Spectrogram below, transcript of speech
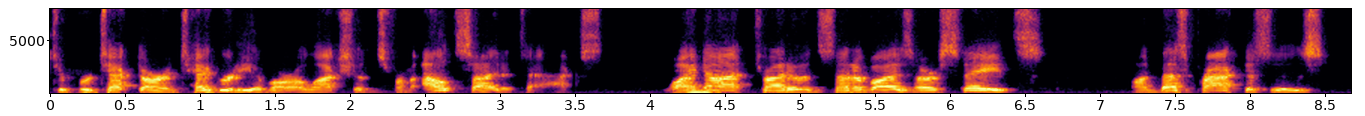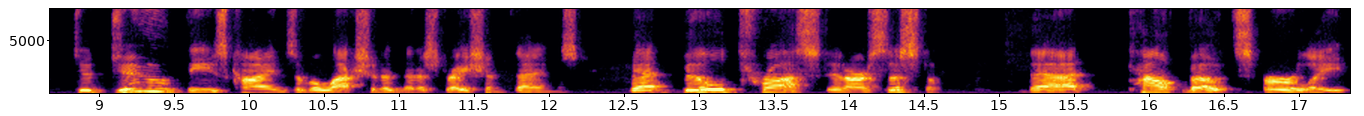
to protect our integrity of our elections from outside attacks, why not try to incentivize our states on best practices to do these kinds of election administration things that build trust in our system, that count votes early,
